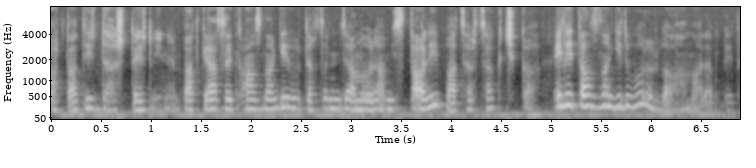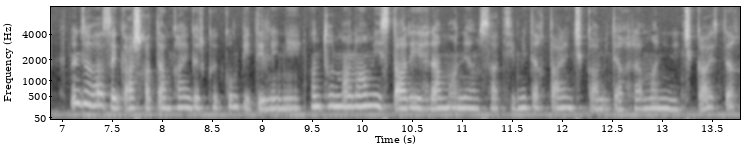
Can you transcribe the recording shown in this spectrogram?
պարտադիր դաշտեր լինեն։ Պատկերացրեք անznագիր, որտեղ ծննդյան օր ամիս տարի բացարձակ չկա։ Էլի այդ անznագիրը որ օրվա համար է պետք։ Նույն ձև ասենք աշխատանքային գրքույկում պիտի լինի ընդունման ամիս տարի հրամանի ամսաթի, միտեղ տարին չկա, միտեղ հրամանին չկա, այստեղ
